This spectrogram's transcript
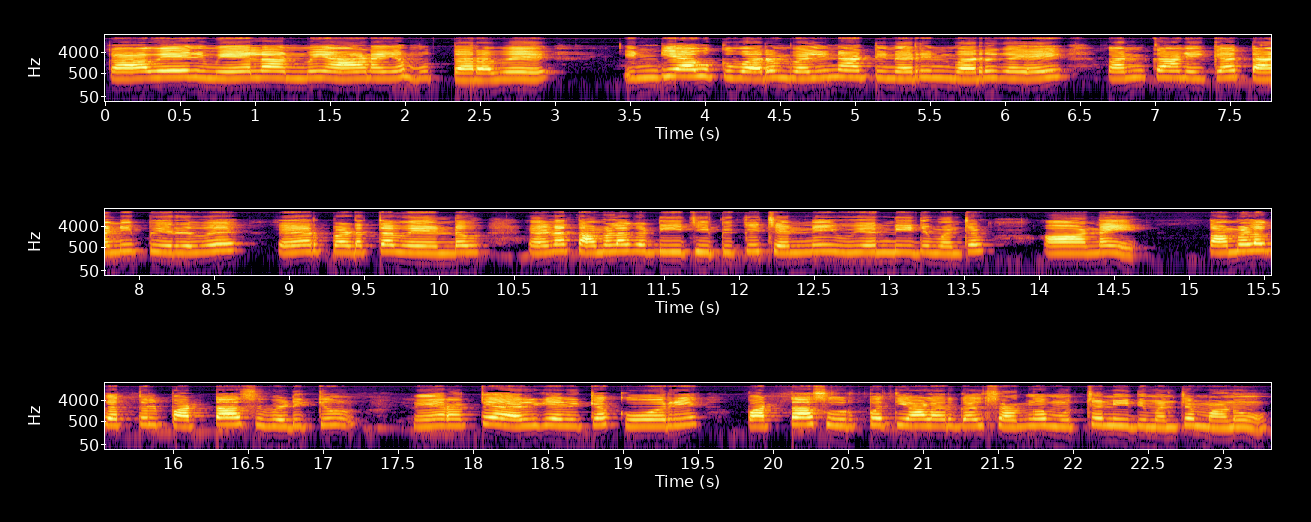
காவேரி மேலாண்மை ஆணையம் உத்தரவு. இந்தியாவுக்கு வரும் வெளிநாட்டினரின் வருகையை கண்காணிக்க தனிப்பிரிவு ஏற்படுத்த வேண்டும் என தமிழக டிஜிபிக்கு சென்னை உயர்நீதிமன்றம் ஆணை. தமிழகத்தில் பட்டாசு வெடிக்கும் நேரத்தை அதிகரிக்க கோரி பட்டாசு உற்பத்தியாளர்கள் சங்கம் உச்சநீதிமன்றம் மனு.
